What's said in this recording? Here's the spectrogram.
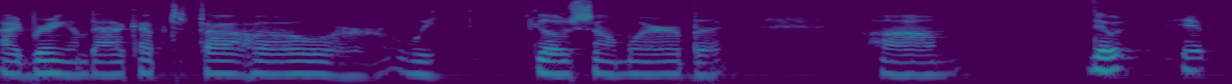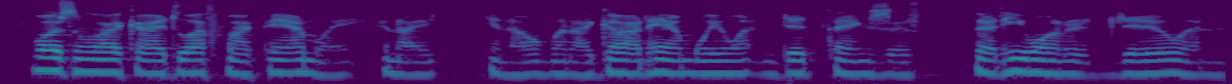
I'd bring him back up to Tahoe, or we'd go somewhere. But um, it wasn't like I'd left my family. And I, you know, when I got him, we went and did things that, that he wanted to do, and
